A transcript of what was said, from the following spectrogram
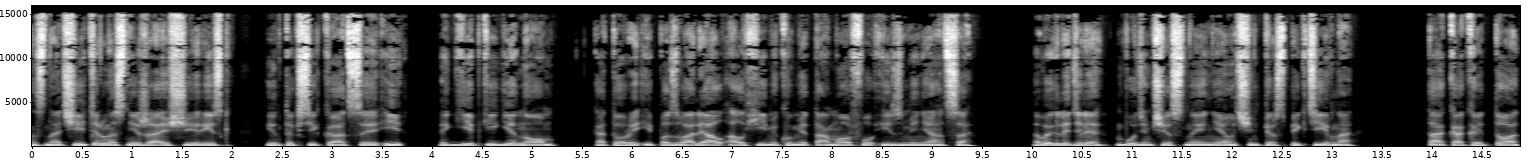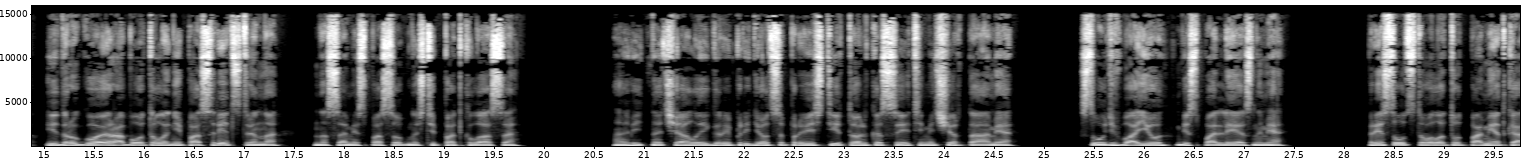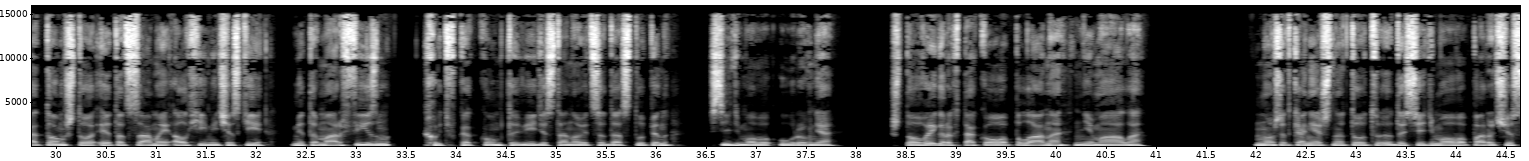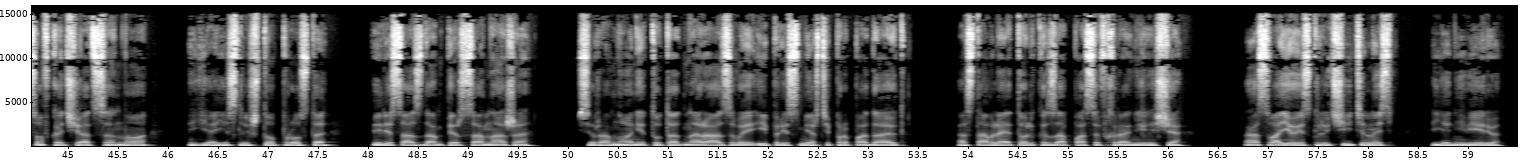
значительно снижающий риск интоксикации и гибкий геном, который и позволял алхимику-метаморфу изменяться. Выглядели, будем честны, не очень перспективно, так как и то, и другое работало непосредственно на сами способности подкласса. А ведь начало игры придется провести только с этими чертами. Суть в бою бесполезными. Присутствовала тут пометка о том, что этот самый алхимический метаморфизм хоть в каком-то виде становится доступен седьмого уровня, что в играх такого плана немало. Может, конечно, тут до седьмого пару часов качаться, но я, если что, просто пересоздам персонажа. Все равно они тут одноразовые и при смерти пропадают, оставляя только запасы в хранилище. А свою исключительность я не верю.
